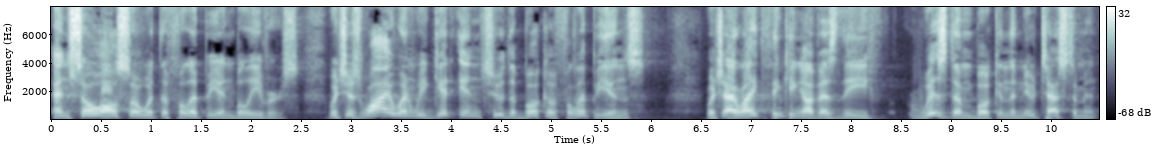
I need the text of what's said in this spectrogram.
And so also with the Philippian believers, which is why when we get into the book of Philippians, which I like thinking of as the wisdom book in the New Testament.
